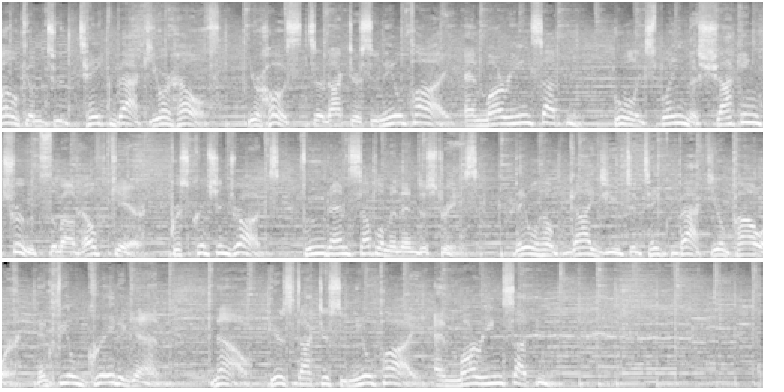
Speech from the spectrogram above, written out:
Welcome to Take Back Your Health. Your hosts are Dr. Sunil Pai and Maureen Sutton, who will explain the shocking truths about healthcare, prescription drugs, food and supplement industries. They will help guide you to take back your power and feel great again. Now, here's Dr. Sunil Pai and Maureen Sutton.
